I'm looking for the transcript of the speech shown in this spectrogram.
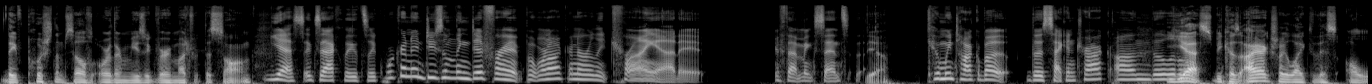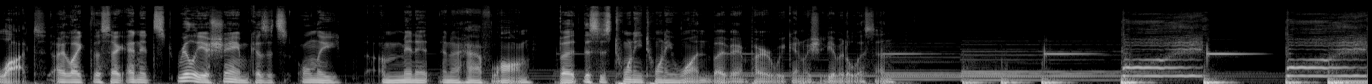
they've pushed themselves or their music very much with the song. Yes, exactly. It's like we're gonna do something different, but we're not gonna really try at it. If that makes sense. Yeah. Can we talk about the second track on the little? Yes, because I actually liked this a lot. I liked the sec, and it's really a shame because it's only a minute and a half long. But this is 2021 by Vampire Weekend. We should give it a listen. Boy, boy.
